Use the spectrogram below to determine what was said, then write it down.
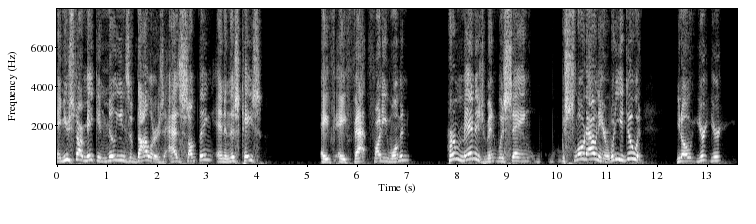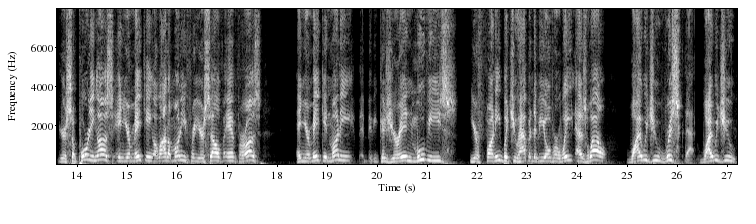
and you start making millions of dollars as something, and in this case, a, a fat, funny woman, her management was saying, slow down here. What are you doing? You know, you're, you're, you're supporting us and you're making a lot of money for yourself and for us. And you're making money because you're in movies. You're funny, but you happen to be overweight as well. Why would you risk that? Why would you?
